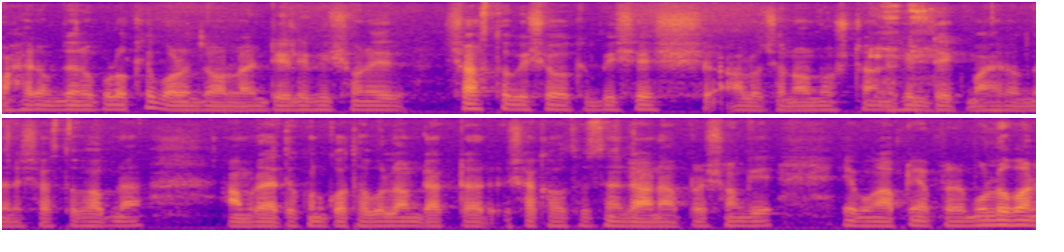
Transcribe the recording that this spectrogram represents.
মাহের রমজান উপলক্ষে বরেন্দ্র অনলাইন টেলিভিশনের স্বাস্থ্য বিষয়ক বিশেষ আলোচনা অনুষ্ঠান হিলটেক মাহের রমজানের স্বাস্থ্য ভাবনা। আমরা এতক্ষণ কথা বললাম ডাক্তার শাখাওয়াত হোসেন রানা আপনার সঙ্গে এবং আপনি আপনার মূল্যবান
